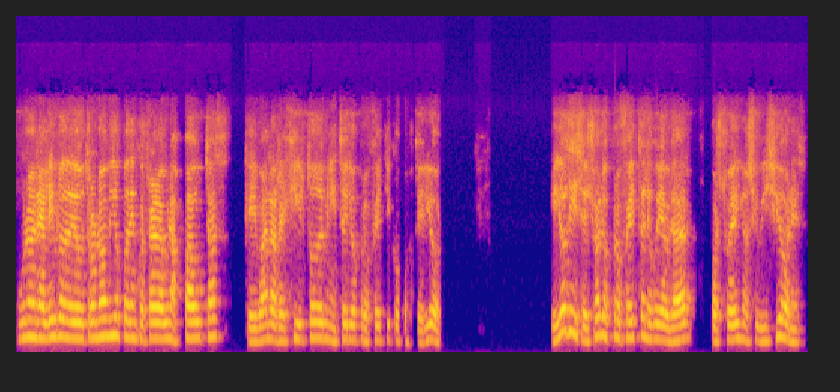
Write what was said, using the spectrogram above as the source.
Uno en el libro de Deuteronomio puede encontrar algunas pautas que van a regir todo el ministerio profético posterior. Y Dios dice, yo a los profetas les voy a hablar por sueños y visiones,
